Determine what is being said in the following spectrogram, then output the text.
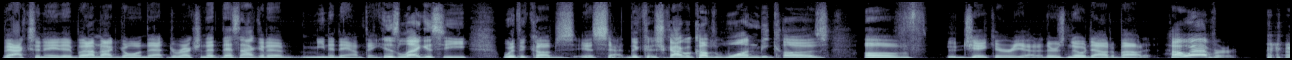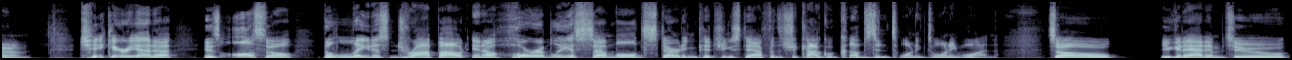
vaccinated, but I'm not going that direction. That That's not going to mean a damn thing. His legacy with the Cubs is set. The Chicago Cubs won because of Jake Arrieta. There's no doubt about it. However, Jake Arrieta is also the latest dropout in a horribly assembled starting pitching staff for the Chicago Cubs in 2021. So you could add him to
